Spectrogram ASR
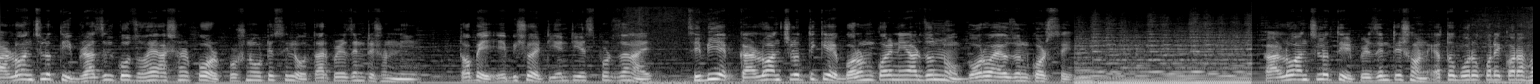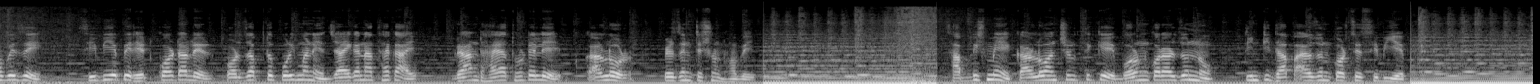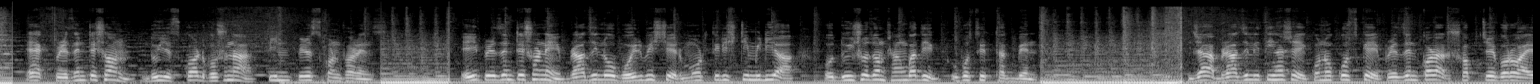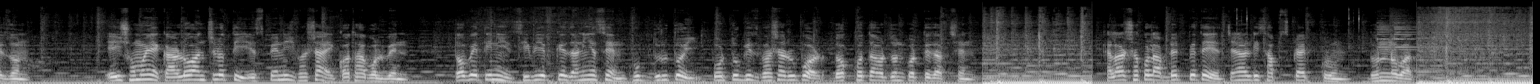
Carlo আঞ্চলতি Brazil coach হয়ে আসার পর প্রশ্ন উঠেছিল তার প্রেজেন্টেশন নিয়ে। তবে এ বিষয়ে টিএনটি স্পোর্টস জানায়, সিবিএফ কার্লো আঞ্চলতিকে বরণ করে নেওয়ার জন্য বড় আয়োজন করছে। কার্লো আঞ্চলতির প্রেজেন্টেশন এত বড় করে করা হবে যে, সিবিএফের হেডকোয়ার্টারের পর্যাপ্ত পরিমাণে জায়গা না থাকায় গ্র্যান্ড হায়াত হোটেলে কার্লোর প্রেজেন্টেশন হবে। ছাব্বিশ মে কার্লো আঞ্চলতিকে বরণ করার জন্য তিনটি ধাপ আয়োজন করছে সিবিএফ। এক প্রেজেন্টেশন দুই স্কোয়াড ঘোষণা, তিন প্রেস কনফারেন্স এই প্রেজেন্টেশনে ব্রাজিল ও বহির্বিশ্বের মোট তিরিশটি মিডিয়া ও দুইশো জন সাংবাদিক উপস্থিত থাকবেন। যা ব্রাজিল ইতিহাসে কোনো কোচকে প্রেজেন্ট করার সবচেয়ে বড় আয়োজন। এই সময়ে কার্লো আঞ্চলতি স্প্যানিশ ভাষায় কথা বলবেন। তবে তিনি সিবিএফকে জানিয়েছেন, খুব দ্রুতই পর্তুগিজ ভাষার উপর দক্ষতা অর্জন করতে যাচ্ছেন। খেলার সকল আপডেট পেতে চ্যানেলটি সাবস্ক্রাইব করুন। ধন্যবাদ।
